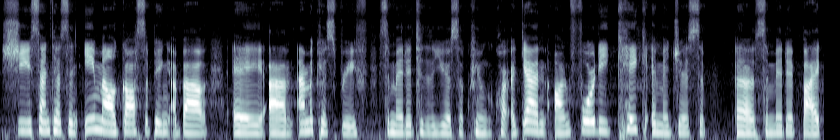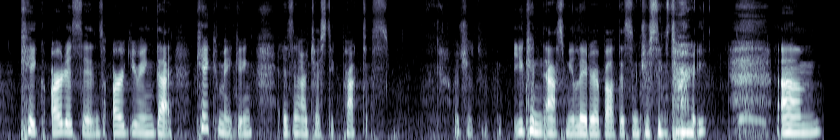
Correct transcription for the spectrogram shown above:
she sent us an email gossiping about a um, amicus brief submitted to the U.S. Supreme Court, again, on 40 cake images uh, submitted by cake artisans, arguing that cake making is an artistic practice. Which is, you can ask me later about this interesting story. Um,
